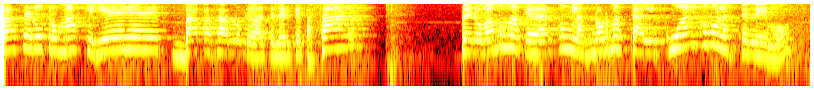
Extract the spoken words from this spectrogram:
va a ser otro más que llegue, va a pasar lo que va a tener que pasar, pero vamos a quedar con las normas tal cual como las tenemos,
